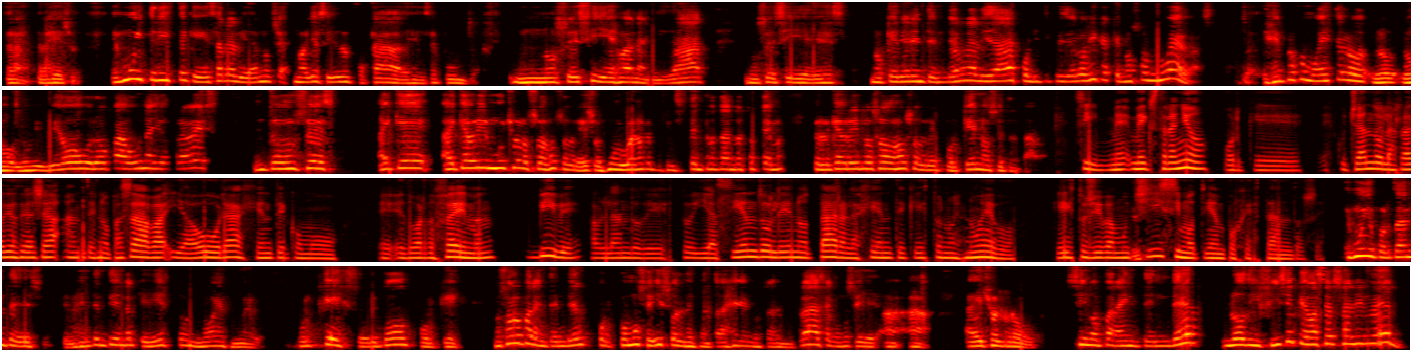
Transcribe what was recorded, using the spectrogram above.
tras, tras eso. Es muy triste que esa realidad no, sea, no haya sido enfocada desde ese punto. No sé si es banalidad, no sé si es no querer entender realidades político-ideológicas que no son nuevas ejemplos como este lo, lo, lo, vivió Europa una y otra vez. Entonces, hay que, hay que abrir mucho los ojos sobre eso. Es muy bueno que se estén tratando estos temas, pero hay que abrir los ojos sobre por qué no se trataba. Sí, me, me extrañó porque escuchando las radios de allá antes no pasaba y ahora gente como eh, Eduardo Feynman vive hablando de esto y haciéndole notar a la gente que esto no es nuevo, que esto lleva muchísimo tiempo gestándose. Es muy importante eso, que la gente entienda que esto no es nuevo. ¿Por qué? Sobre todo porque, no solo para entender por cómo se hizo el desmontaje de nuestra democracia, cómo se ha, ha, hecho el robo, sino para entender lo difícil que va a ser salir de él.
